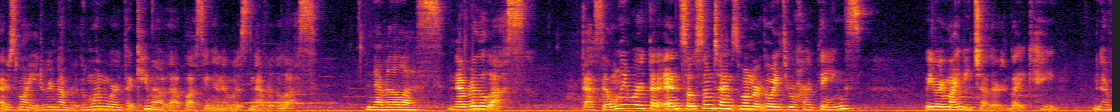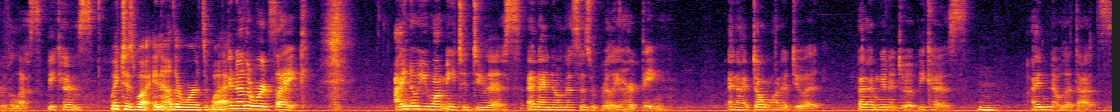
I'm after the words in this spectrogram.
"I just want you to remember the one word that came out of that blessing, and it was nevertheless." Nevertheless. Nevertheless, that's the only word that. And so sometimes when we're going through hard things, we remind each other, like, "Hey, nevertheless," because Which is what? In other words, what? in other words, like, I know you want me to do this, and I know this is a really hard thing, and I don't want to do it, but I'm going to do it because Mm. I know that that's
